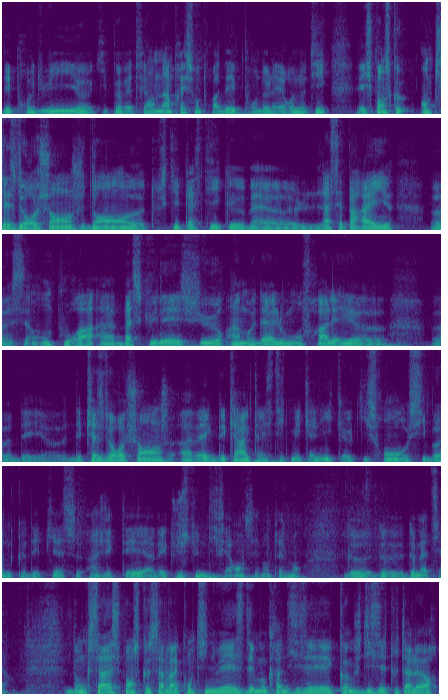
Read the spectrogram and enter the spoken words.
des produits euh, qui peuvent être faits en impression 3D pour de l'aéronautique. Et je pense qu'en pièces de rechange, dans tout ce qui est plastique, ben, là c'est pareil, on pourra basculer sur un modèle où on fera les euh, euh, des, pièces de rechange avec des caractéristiques mécaniques euh, qui seront aussi bonnes que des pièces injectées avec juste une différence éventuellement de, matière. Donc ça, je pense que ça va continuer, se démocratiser. Comme je disais tout à l'heure,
